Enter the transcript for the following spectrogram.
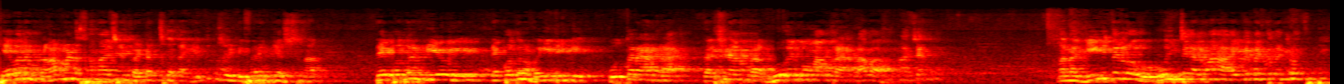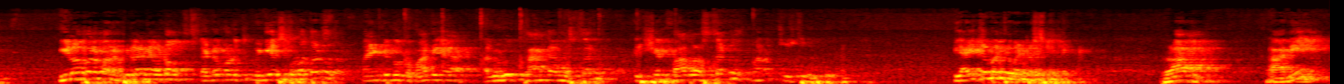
కేవలం బ్రాహ్మణ సమాజం పెట్టచ్చు కదా ఎందుకు డిఫరెంట్ చేస్తున్నారు? రేపొద్దున నియోగి రేపొద్దున వైదికి ఉత్తరాంధ్ర దక్షిణాంధ్ర భూగర్భమాంధ్ర రావా సమాచారం. మన జీవితంలో ఊహించగలమా? ఐక్యమత్యం ఎట్లవుతుంది ఈ లోపల మన పిల్లల్ని ఎవడో గడ్డమడుచు పెళ్ళి మన ఇంటికి ఒక మాదిగా అల్లుడు ఖాన్గా వస్తాడు క్రిస్టియన్ ఫాదర్ వస్తాడు మనం చూస్తూ ఉంటాం. ఈ ఐక్యమత్యం అంటే వస్తుంది రాదు. కానీ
